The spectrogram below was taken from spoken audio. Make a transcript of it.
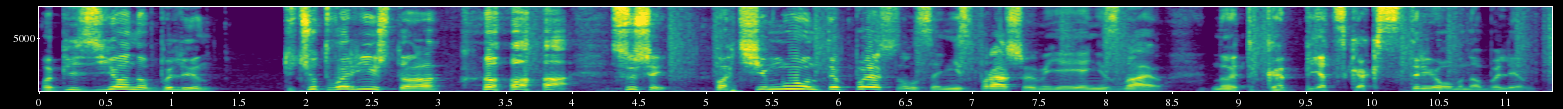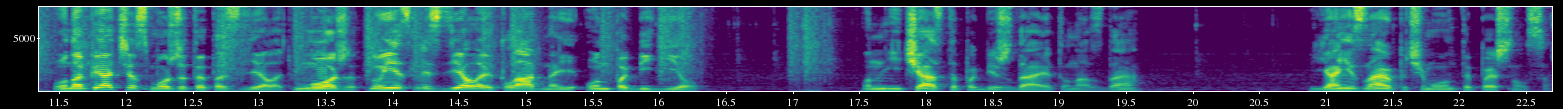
Обезьяна, блин. Ты чё творишь-то, а? Слушай, Почему он тпшнулся? Не спрашивай меня, я не знаю. Но это капец как стрёмно, блин. Он опять сейчас может это сделать. Может. Но если сделает, ладно, и он победил. Он не часто побеждает у нас, да? Я не знаю, почему он тпшнулся.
